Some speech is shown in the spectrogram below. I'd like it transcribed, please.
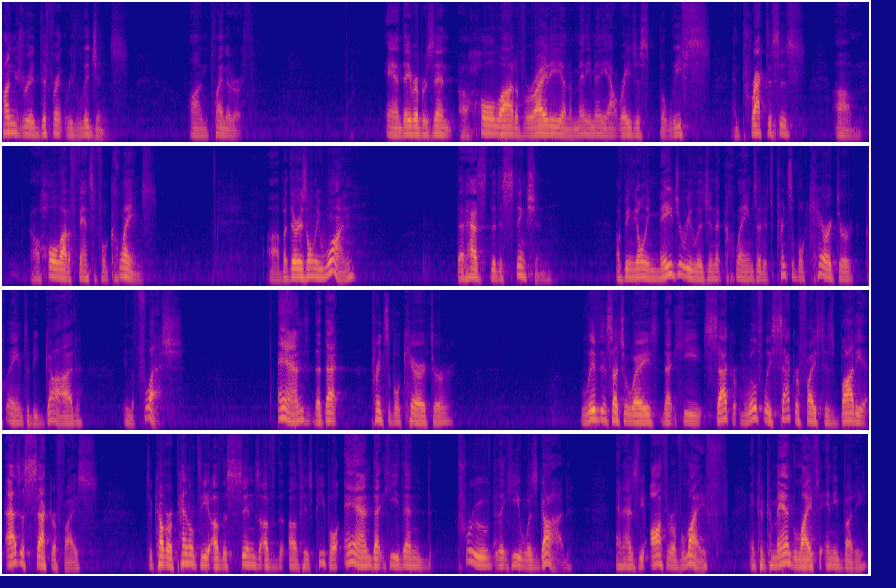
hundred different religions on planet Earth. And they represent a whole lot of variety and many, many outrageous beliefs and practices, um, a whole lot of fanciful claims. Uh, but there is only one that has the distinction of being the only major religion that claims that its principal character claimed to be God in the flesh. And that that principal character lived in such a way that he sacri- willfully sacrificed his body as a sacrifice to cover a penalty of the sins of, the, of his people, and that he then proved that he was God and as the author of life and can command life to anybody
